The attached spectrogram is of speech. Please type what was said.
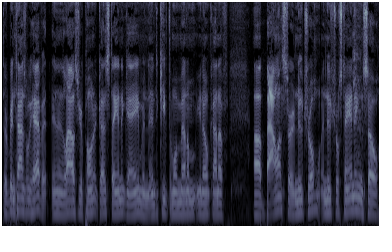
there have been times we have it, and it allows your opponent to kind of stay in the game and, and to keep the momentum, you know, kind of uh, balanced or neutral, a neutral standing. And so,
